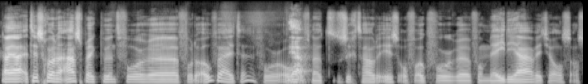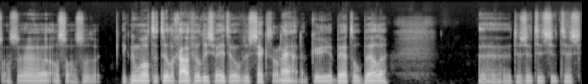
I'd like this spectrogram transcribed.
nou ja, het is gewoon een aanspreekpunt voor, uh, voor de overheid. Hè? Voor of, ja. of nou toezichthouder is, of ook voor, uh, voor media. Weet je, als, als, als, uh, als, als, als ik noem wel de Telegraaf wil iets weten over de sector. Nou ja, dan kun je Bert opbellen. Dus het is, het is.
